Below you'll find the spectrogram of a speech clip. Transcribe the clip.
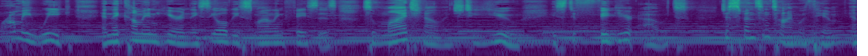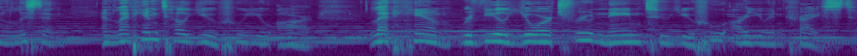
crummy week and they come in here and they see all these smiling faces? So, my challenge to you is to figure out, just spend some time with him and listen and let him tell you who you. Let him reveal your true name to you. Who are you in Christ?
